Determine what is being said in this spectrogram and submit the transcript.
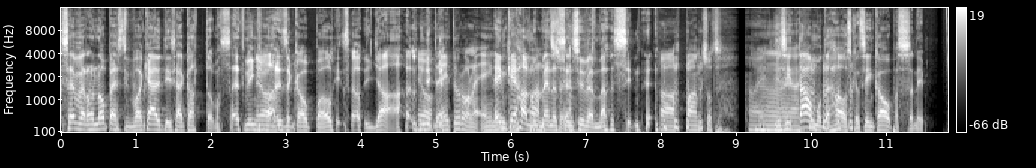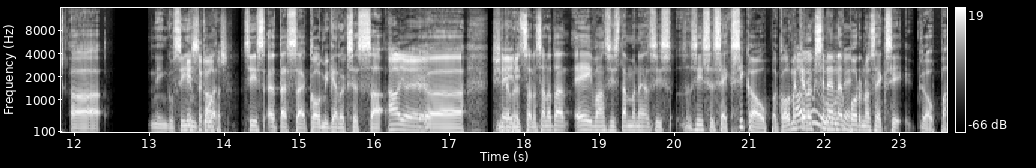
sen verran nopeasti vaan käytiin siellä katsomassa, että minkälainen Joo. se kauppa oli. Se oli jaa. Joo. Nyt ei Turulle ei En kehannut mennä pantsuja. sen syvemmälle sinne. Ah, pantsut. Ai. Ah, Ja sitten tää on muuten hauska, siinä kaupassa, niin, uh, niin kuin siinä Missä tulee, kaupassa? siis äh, tässä kolmikerroksessa Ah, joo, joo, joo. Öö, mitä nyt sanon, sanotaan, ei vaan siis tämmönen siis, siis seksikauppa, kolmekerroksinen Ah, okei. pornoseksikauppa.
